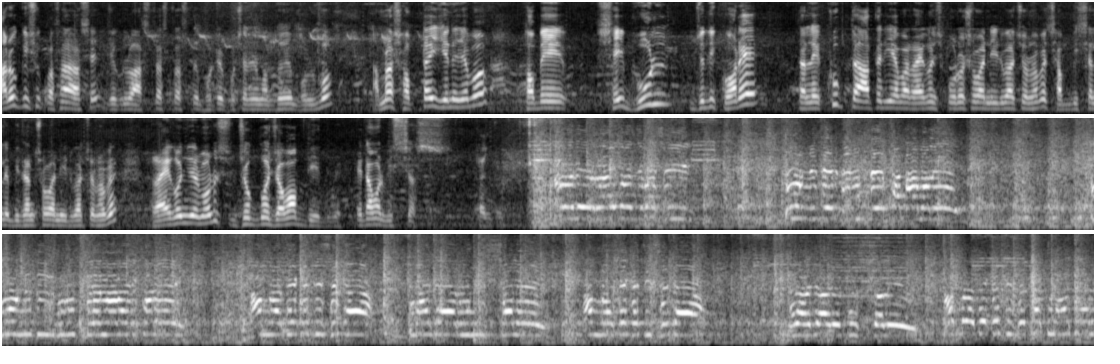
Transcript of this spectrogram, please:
আরও কিছু কথা আছে যেগুলো আস্তে আস্তে আস্তে ভোটের প্রচারের মাধ্যমে বলব। আমরা সবটাই জেনে যাব তবে সেই ভুল যদি করে তাহলে খুব তাড়াতাড়ি আবার রায়গঞ্জ পৌরসভা নির্বাচন হবে ছাব্বিশ সালে বিধানসভা নির্বাচন হবে। রায়গঞ্জের মানুষ যোগ্য জবাব দিয়ে দেবে এটা আমার বিশ্বাস। থ্যাংক ইউ আমাদের রায়গঞ্জবাসী দুর্নীতির বিরুদ্ধে কথা বলে দুর্নীতির বিরুদ্ধে লড়াই করে। আমরা দেখেছি সেটা দু হাজার উনিশ সালে আমরা দেখেছি সেটা দু হাজার একুশ সালে আমরা দেখেছি সেটা দু হাজার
